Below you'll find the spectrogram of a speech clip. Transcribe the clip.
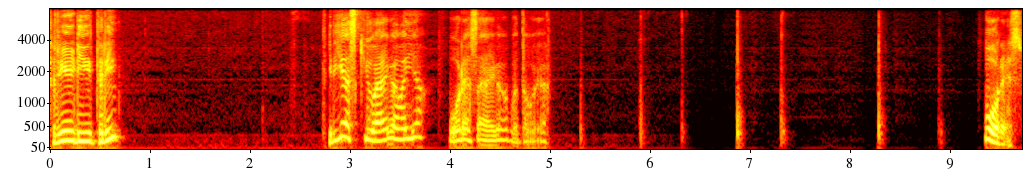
थ्री एस क्यू आएगा भैया? फोर एस आएगा, बताओ यार। फोर एस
